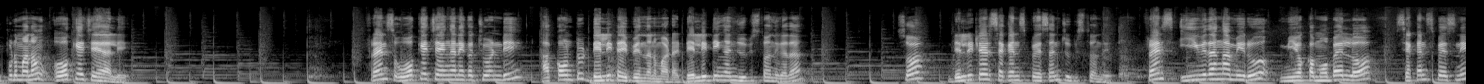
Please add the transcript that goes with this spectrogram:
ఇప్పుడు మనం ఓకే చేయాలి. ఫ్రెండ్స్ ఓకే చేయగానే చూడండి అకౌంట్ డెలీట్ అయిపోయింది అనమాట డెలీటింగ్ అని చూపిస్తుంది కదా. సో డెలిటెడ్ సెకండ్ స్పేస్ అని చూపిస్తుంది. ఫ్రెండ్స్ ఈ విధంగా మీరు మీ యొక్క మొబైల్లో సెకండ్ స్పేస్ని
